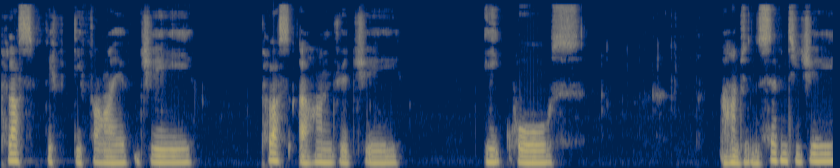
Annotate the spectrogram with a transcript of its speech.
plus 55G plus 100G equals 170G.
